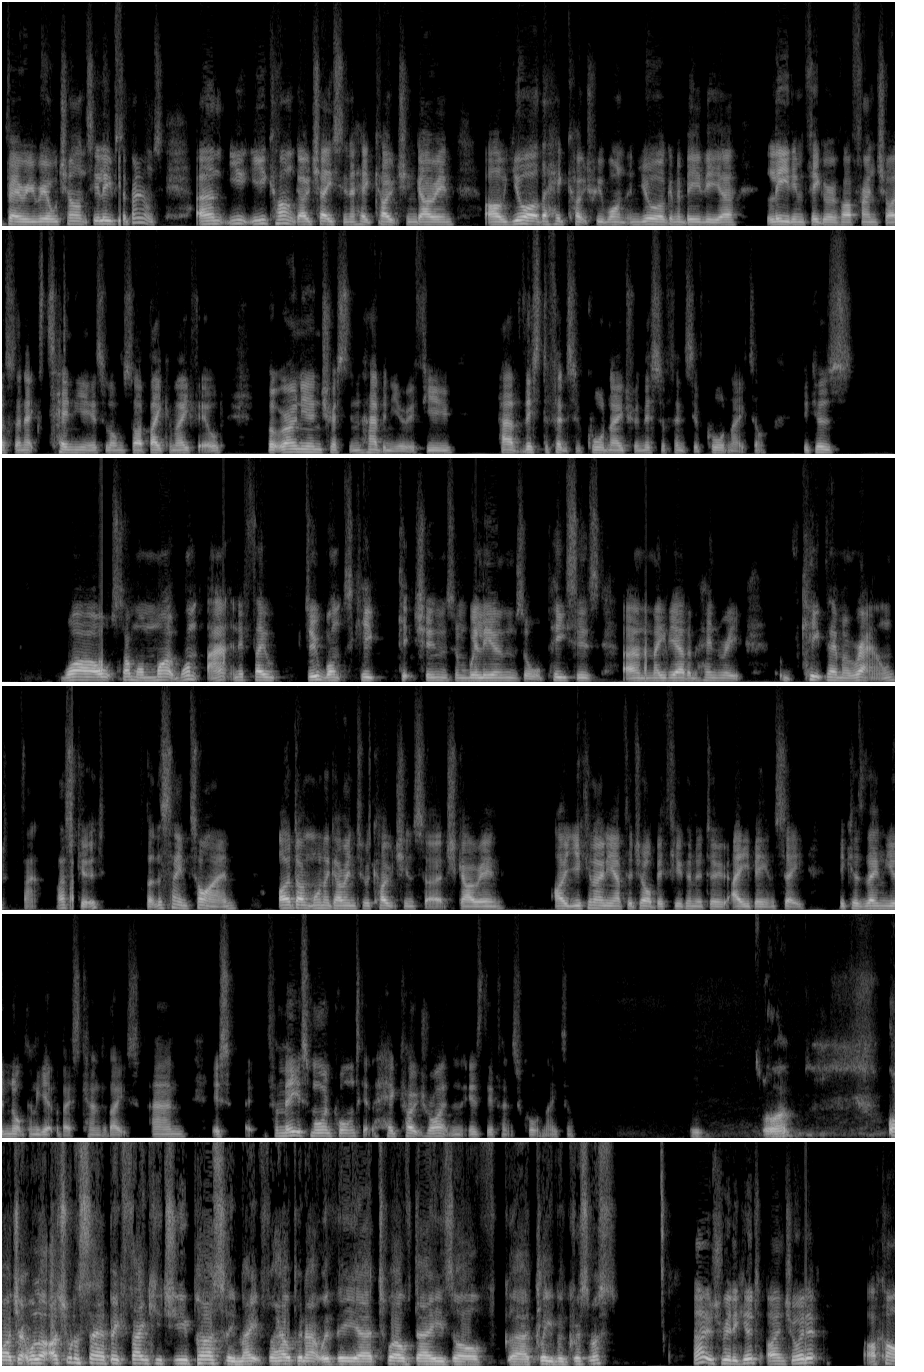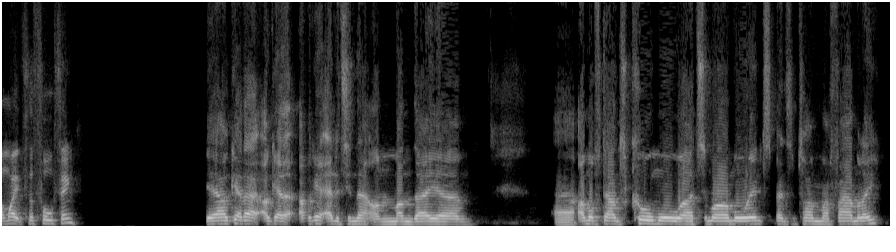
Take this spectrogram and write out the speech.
very real chance he leaves the Browns. Um, you you can't go chasing a head coach and going, oh, you are the head coach we want, and you're going to be the uh, leading figure of our franchise for the next ten years alongside Baker Mayfield. But we're only interested in having you if you have this defensive coordinator and this offensive coordinator, because while someone might want that, and if they do want to keep Kitchens and Williams or pieces, um, maybe Adam Henry, keep them around, that that's good. But at the same time, I don't want to go into a coaching search going, oh, you can only have the job if you're going to do A, B, and C, because then you're not going to get the best candidates. And it's for me, it's more important to get the head coach right than it is the offensive coordinator. All right. All right, Jack. Well, I just want to say a big thank you to you personally, mate, for helping out with the uh, 12 days of uh, Cleveland Christmas. No, it was really good. I enjoyed it. I can't wait for the full thing. Yeah, I'll get that. I'll get. that. I'll get editing that on Monday. Um, uh, I'm off down to Cornwall uh, tomorrow morning to spend some time with my family.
